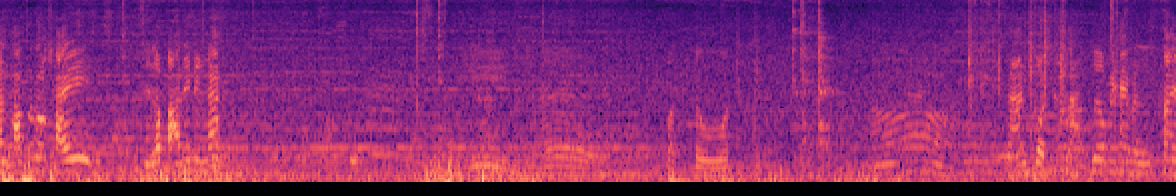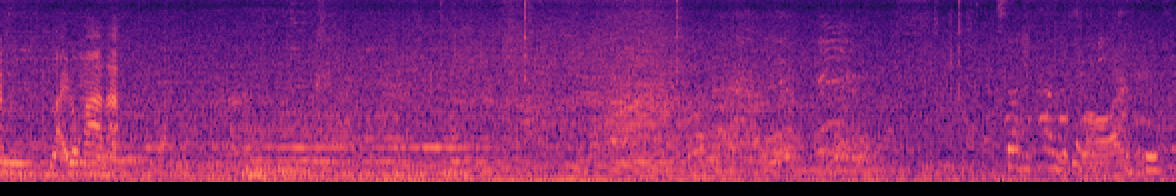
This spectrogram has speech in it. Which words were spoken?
การพับก็ต้องใช้ศิลปะนิดนึงนะนี่เออกดตูดอ๋อการกดข้างหลังเพื่อไม่ให้มันไส้มันไหลลงมานะสวัสดีค่ะวิทยาลัยรู้ที่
